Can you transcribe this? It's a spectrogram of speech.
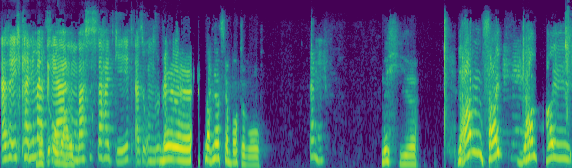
Also ich kann Das ist erklären, um was es da halt geht. Also um. Nee, ich hab jetzt keinen Bock darauf. Dann nicht. Nicht hier. Wir haben Zeit, wir haben Zeit,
